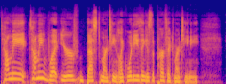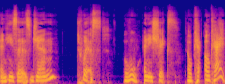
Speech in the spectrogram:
tell me tell me what your best martini like. What do you think is the perfect martini? And he says gin, twist, Oh, and he shakes. Okay. Okay.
